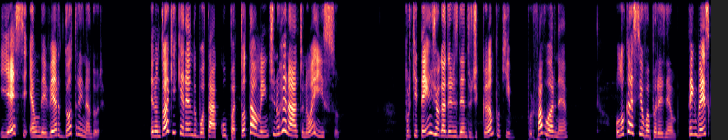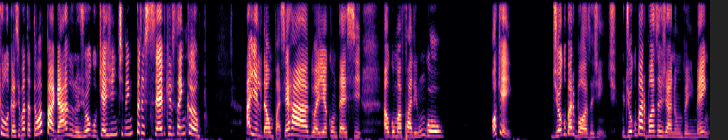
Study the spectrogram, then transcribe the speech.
E esse é um dever do treinador. Eu não tô aqui querendo botar a culpa totalmente no Renato, não é isso. Porque tem jogadores dentro de campo que, por favor, né? O Lucas Silva, por exemplo. Tem vezes que o Lucas Silva tá tão apagado no jogo que a gente nem percebe que ele tá em campo. Aí ele dá um passe errado, aí acontece alguma falha em um gol. Ok. Diogo Barbosa, gente. O Diogo Barbosa já não vem bem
